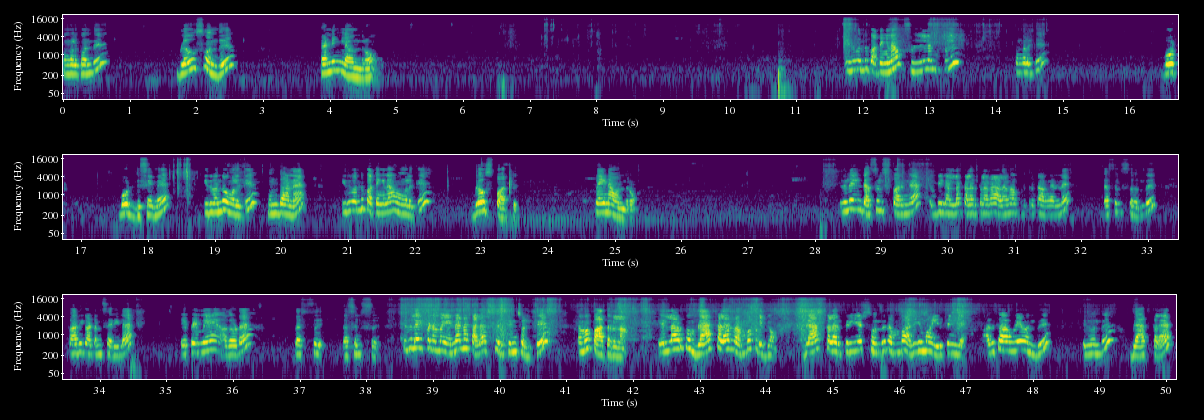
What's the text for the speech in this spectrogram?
உங்களுக்கு வந்து ப்ளவுஸ் வந்து ரன்னிங்கில் வந்துடும் இது வந்து பார்த்தீங்கன்னா ஃபுல் அண்ட் ஃபுல் உங்களுக்கு போட் போட் டிசைனு இது வந்து உங்களுக்கு முந்தான. இது வந்து பார்த்தீங்கன்னா உங்களுக்கு ப்ளவுஸ் பார்ட்டு ப்ளைனாக வந்துடும் இதுலேயும் டசில்ஸ் பாருங்க. எப்படி நல்லா கலர் கலரா அழகா கொடுத்துருக்காங்கன்னு டசில்ஸ் வந்து காதி காட்டன் சரியில எப்பயுமே அதோட ப்ளஸ்ஸு டசில்ஸ் இதுல இப்ப நம்ம என்னென்ன கலர்ஸ் இருக்குன்னு சொல்லிட்டு நம்ம பார்த்துடலாம் எல்லாருக்கும் பிளாக் கலர் ரொம்ப பிடிக்கும். பிளாக் கலர் பீரியட்ஸ் வந்து ரொம்ப அதிகமா இருப்பீங்க அதுக்காகவே வந்து இது வந்து பிளாக் கலர்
